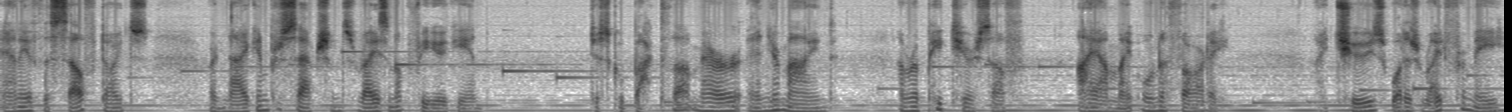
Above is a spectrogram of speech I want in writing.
any of the self doubts or nagging perceptions rising up for you again, just go back to that mirror in your mind and repeat to yourself, I am my own authority. I choose what is right for me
